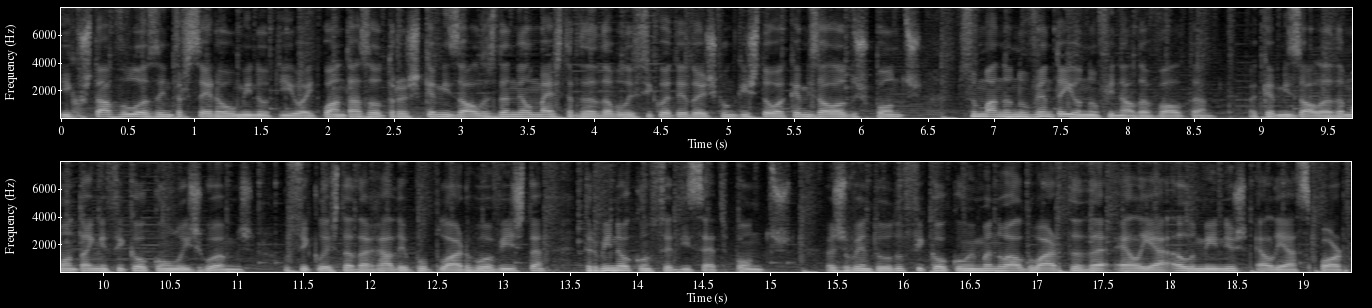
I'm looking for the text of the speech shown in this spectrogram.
e Gustavo Veloso em terceiro a 1 minuto e 8. Quanto às outras camisolas, Daniel Mestre da W52 conquistou a camisola dos pontos, somando 91 no final da volta. A camisola da montanha ficou com Luís Gomes. O ciclista da Rádio Popular Boa Vista terminou com 107 pontos. A juventude ficou com Emanuel Duarte da LA Alumínios LA Sport.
